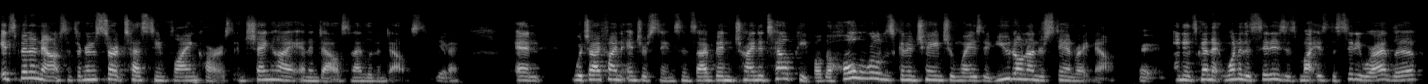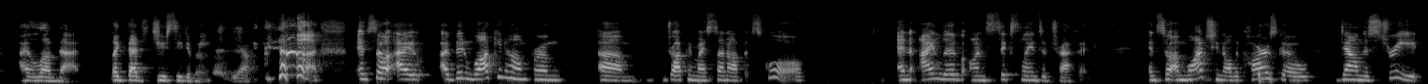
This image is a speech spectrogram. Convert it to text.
It's been announced that they're going to start testing flying cars in shanghai and in dallas and i live in dallas yep. okay? And which i find interesting since i've been trying to tell people the whole world is going to change in ways that you don't understand right now. Right. and it's going to one of the cities is my is the city where i live i love that. Like that's juicy to me. Yeah. And so i i've been walking home from um, dropping my son off at school and i live on six lanes of traffic and so i'm watching all the cars go down the street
